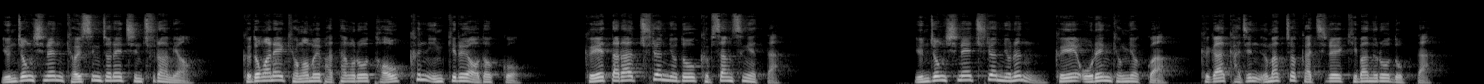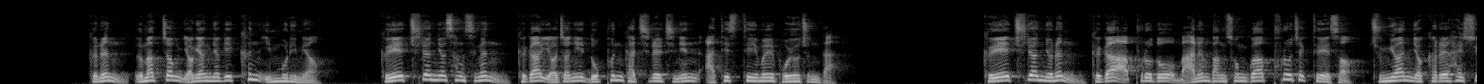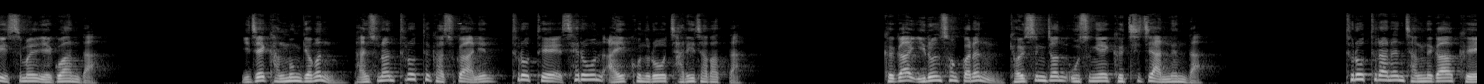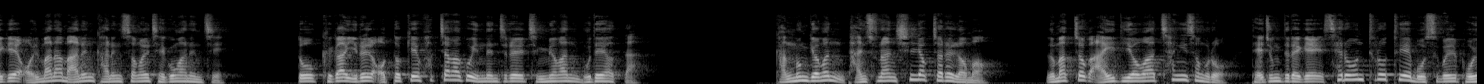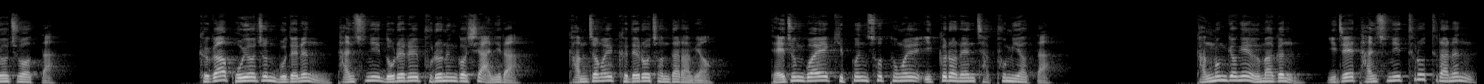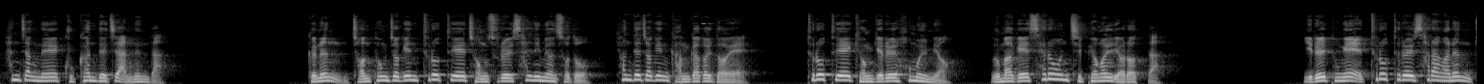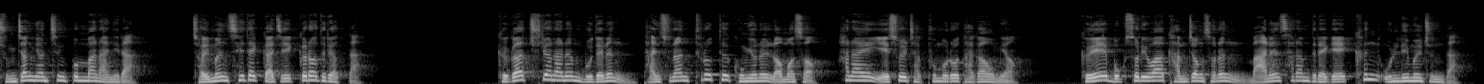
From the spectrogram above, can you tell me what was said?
윤종 신은 결승전에 진출하며 그동안의 경험을 바탕으로 더욱 큰 인기를 얻었고 그에 따라 출연료도 급상승했다. 윤종 신의 출연료는 그의 오랜 경력과 그가 가진 음악적 가치를 기반으로 높다. 그는 음악적 영향력이 큰 인물이며 그의 출연료 상승은 그가 여전히 높은 가치를 지닌 아티스트임을 보여준다. 그의 출연료는 그가 앞으로도 많은 방송과 프로젝트에서 중요한 역할을 할 수 있음을 예고한다. 이제 강문경은 단순한 트로트 가수가 아닌 트로트의 새로운 아이콘으로 자리 잡았다. 그가 이룬 성과는 결승전 우승에 그치지 않는다. 트로트라는 장르가 그에게 얼마나 많은 가능성을 제공하는지, 또 그가 이를 어떻게 확장하고 있는지를 증명한 무대였다. 강문경은 단순한 실력자를 넘어 음악적 아이디어와 창의성으로 대중들에게 새로운 트로트의 모습을 보여주었다. 그가 보여준 무대는 단순히 노래를 부르는 것이 아니라 감정을 그대로 전달하며 대중과의 깊은 소통을 이끌어낸 작품이었다. 강문경의 음악은 이제 단순히 트로트라는 한 장르에 국한되지 않는다. 그는 전통적인 트로트의 정수를 살리면서도 현대적인 감각을 더해 트로트의 경계를 허물며 음악의 새로운 지평을 열었다. 이를 통해 트로트를 사랑하는 중장년층뿐만 아니라 젊은 세대까지 끌어들였다. 그가 출연하는 무대는 단순한 트로트 공연을 넘어서 하나의 예술 작품으로 다가오며 그의 목소리와 감정선은 많은 사람들에게 큰 울림을 준다.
